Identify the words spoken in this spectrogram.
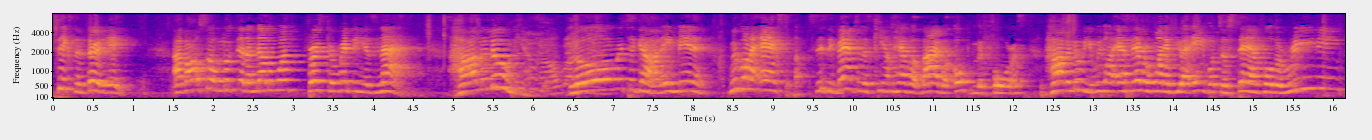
6 and 38. I've also looked at another one, 1 Corinthians 9. Hallelujah. Glory to God. Amen. We're going to ask, uh, since Evangelist Kim have a Bible open before us, hallelujah, we're going to ask everyone if you're able to stand for the reading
